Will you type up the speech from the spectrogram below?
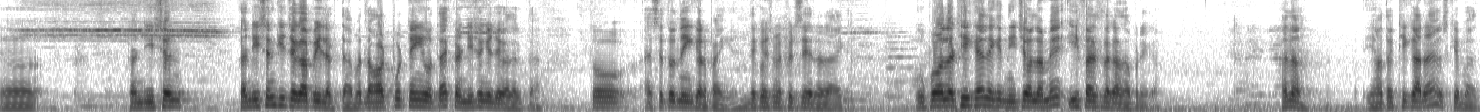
कंडीशन कंडीशन की जगह पे ही लगता है। मतलब आउटपुट नहीं होता है कंडीशन की जगह लगता है। तो ऐसे तो नहीं कर पाएँगे। देखो इसमें फिर से एरर आएगा। ऊपर वाला ठीक है, लेकिन नीचे वाला में ई फैल्स लगाना पड़ेगा। है ना? यहाँ तक ठीक आ रहा है, उसके बाद।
